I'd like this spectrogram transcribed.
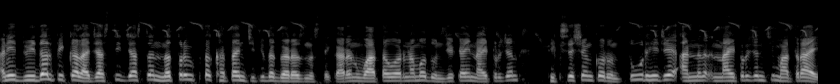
आणि द्विदल पिकाला जास्तीत जास्त नत्रयुक्त खतांची तिथं गरज नसते. कारण वातावरणामधून जे काही नायट्रोजन फिक्सेशन करून तूर हे जे अन्न नायट्रोजनची मात्रा आहे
